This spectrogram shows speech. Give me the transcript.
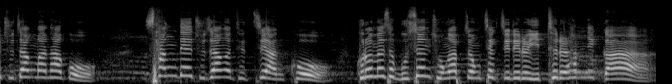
본인들 주장만 하고 상대 주장은 듣지 않고 그러면서 무슨 종합정책 질의를 이틀을 합니까?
